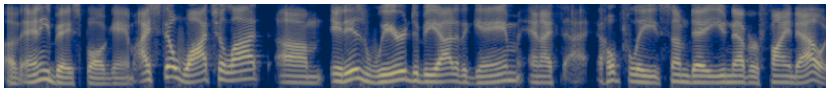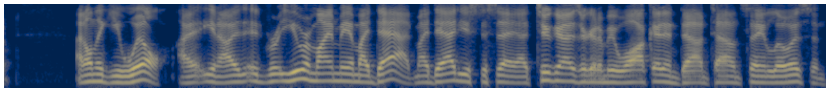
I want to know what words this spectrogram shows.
of any baseball game. I still watch a lot. Um, it is weird to be out of the game, and I th- hopefully someday you never find out I don't think you will. I, you know, it, you remind me of my dad. My dad used to say, uh, two guys are going to be walking in downtown St. Louis, and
